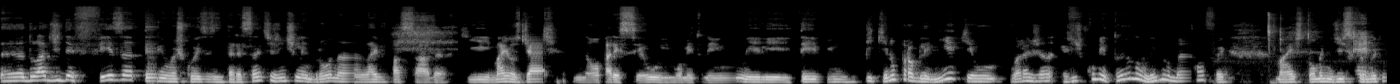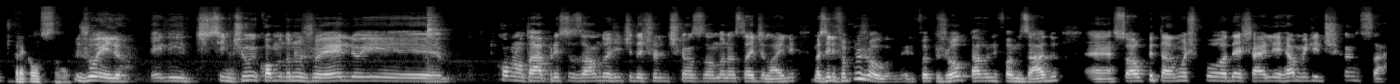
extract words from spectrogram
Uh, do lado de defesa, teve umas coisas interessantes. A gente lembrou na live passada que Miles Jack não apareceu em momento nenhum. Ele teve um pequeno probleminha que eu agora já. A gente comentou, eu não lembro mais qual foi. Mas Tomani disse que é, foi muito de precaução. Joelho. Ele sentiu um incômodo no joelho e como não tava precisando, a gente deixou ele descansando na sideline. Mas ele foi pro jogo. Ele foi pro jogo, tava uniformizado. É, só optamos por deixar ele realmente descansar.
